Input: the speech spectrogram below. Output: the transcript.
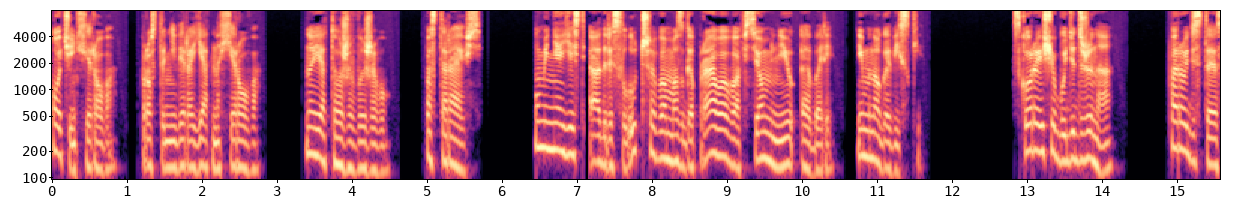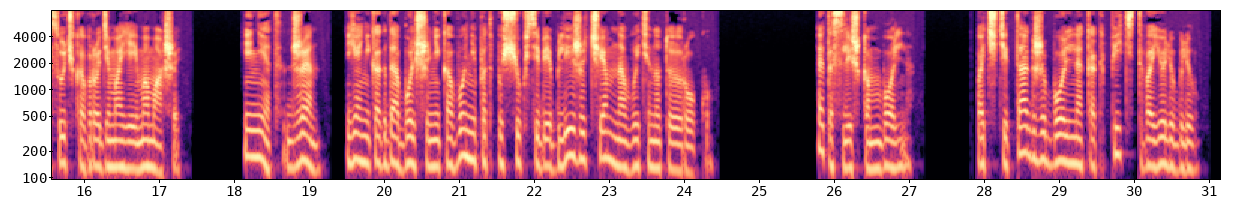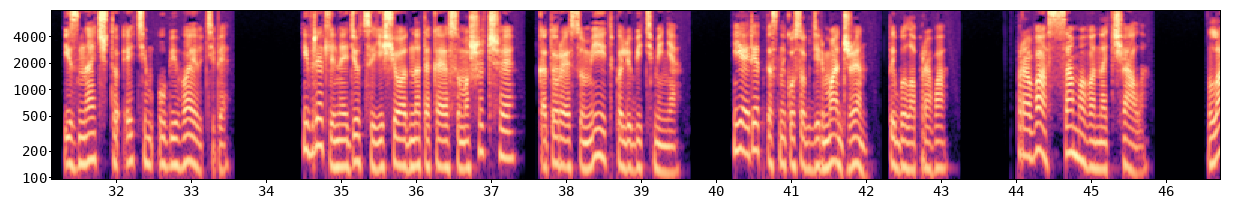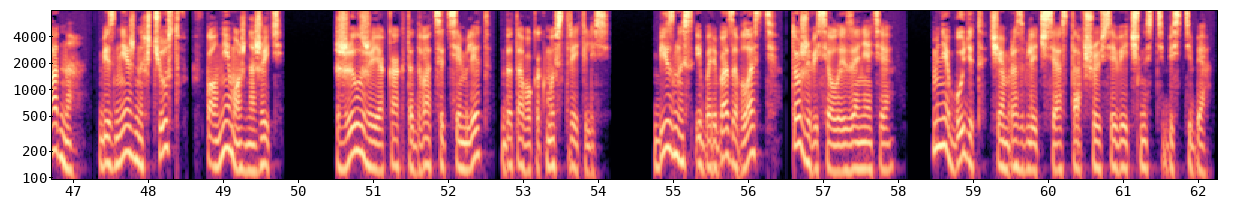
Очень херово. Просто невероятно херово. Но я тоже выживу. Постараюсь. У меня есть адрес лучшего мозгоправа во всем Нью-Эбери и много виски. Скоро еще будет жена. Породистая сучка вроде моей мамаши. И нет, Джен, я никогда больше никого не подпущу к себе ближе, чем на вытянутую руку. Это слишком больно. Почти так же больно, как пить твое люблю и знать, что этим убиваю тебя. И вряд ли найдется еще одна такая сумасшедшая, которая сумеет полюбить меня. Я редкостный кусок дерьма, Джен, ты была права. Права с самого начала. Ладно, без нежных чувств вполне можно жить. Жил же я как-то 27 лет до того, как мы встретились. Бизнес и борьба за власть — тоже веселые занятия. Мне будет чем развлечься оставшуюся вечность без тебя.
